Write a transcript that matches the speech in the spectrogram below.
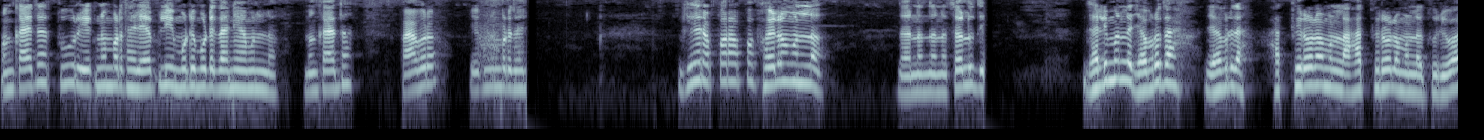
मग काय तर तूर एक नंबर झाली आपली मोठे मोठे धान्य आहे म्हणलं. मग काय तर काय बरं एक नंबर झाली घे रप्पा रप्पा फैलो म्हणलं. दाना दाना चालू दे. झाली म्हणलं झबरदा झबरदा. हात फिरवला म्हणलं हात फिरवला म्हणलं तुरीवर.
